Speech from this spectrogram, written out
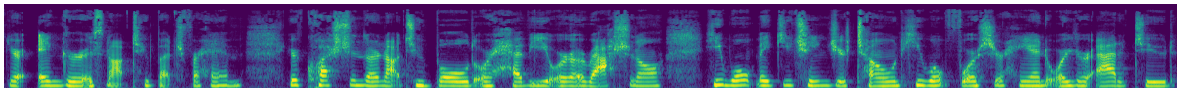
Your anger is not too much for Him. Your questions are not too bold or heavy or irrational. He won't make you change your tone. He won't force your hand or your attitude.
